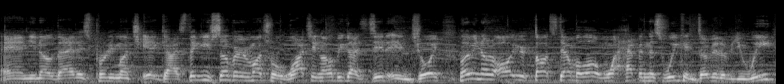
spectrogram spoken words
And, you know, that is pretty much it, guys. Thank you so very much for watching. I hope you guys did enjoy. Let me know all your thoughts down below on what happened this week in WWE.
